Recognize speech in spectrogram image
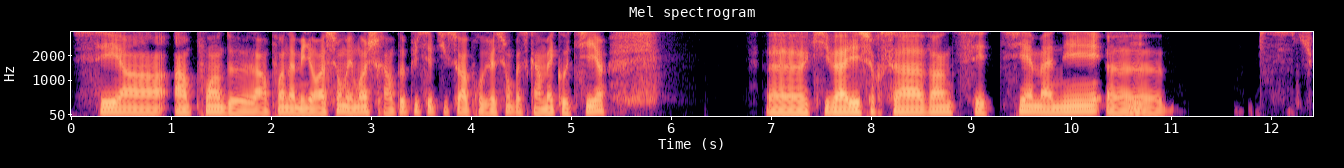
c'est un, un, point de un point d'amélioration, mais moi je serais un peu plus sceptique sur la progression parce qu'un mec au tir euh, qui va aller sur sa 27e année, euh, mm. tu,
